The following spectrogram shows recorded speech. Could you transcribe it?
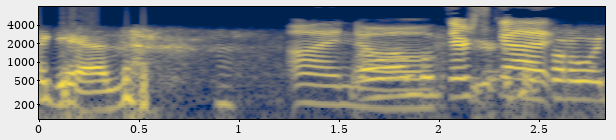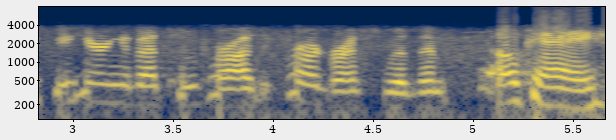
again. I Well, I'll know. look There's for- got. look forward to hearing about some pro- progress with him. okay.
